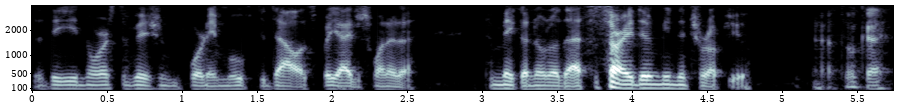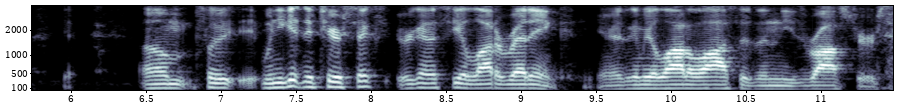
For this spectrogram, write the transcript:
the Norris division before they moved to Dallas. But yeah, I just wanted to to make a note of that. So sorry, I didn't mean to interrupt you. That's okay. Yeah. Um, so when you get into tier six, you're going to see a lot of red ink. You know, there's going to be a lot of losses in these rosters.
